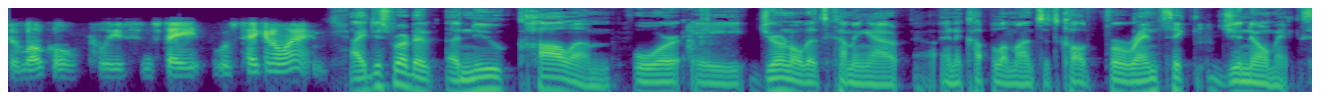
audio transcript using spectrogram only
to local police and state was taken away. I just wrote a, a new column for a journal that's coming out in a couple of months. It's called Forensic Genomics.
